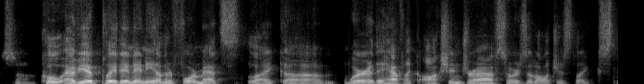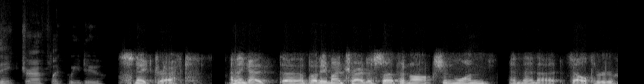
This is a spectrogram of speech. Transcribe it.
So cool. Have you played in any other formats like um where they have like auction drafts or is it all just like snake draft like we do? Snake draft. I think I uh, a buddy of mine tried to set up an auction one, and then uh, it fell through.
